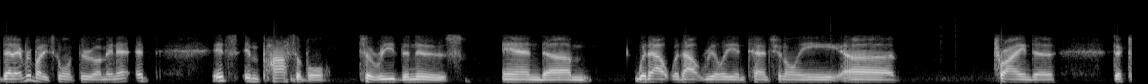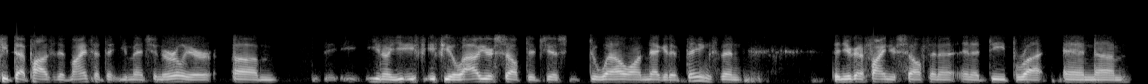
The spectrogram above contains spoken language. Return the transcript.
that everybody's going through. I mean, it, it, it's impossible to read the news and um, without without really intentionally uh, trying to to keep that positive mindset that you mentioned earlier. Um, you know, if, if you allow yourself to just dwell on negative things, then then you're going to find yourself in a in a deep rut. And um,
